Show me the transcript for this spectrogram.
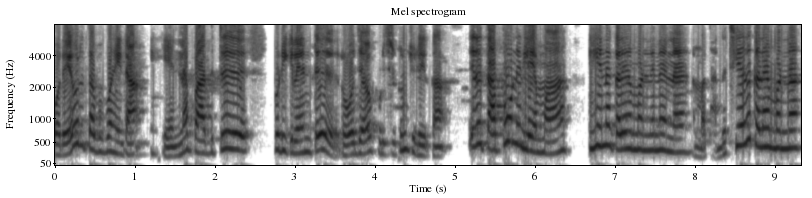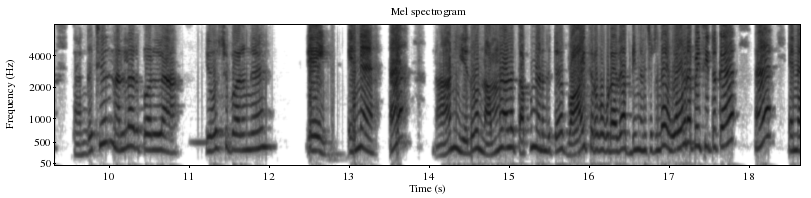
ஒரே ஒரு தப்பு பண்ணிட்டான். என்ன பார்த்துட்டு பிடிக்கலன்ட்டு ரோஜாவை பிடிச்சிருக்குன்னு சொல்லியிருக்கான். இது தப்பு ஒண்ணு இல்லையம்மா. நீ என்ன கல்யாணம் பண்ணேன்னு என்ன? நம்ம தங்கச்சியாவது கல்யாணம் பண்ண. தங்கச்சியாவது நல்லா இருக்கும்ல யோசிச்சு பாருங்க. ஏய் என்ன? ஆ? நான் ஏதோ நம்மளால தப்பு நடந்துட்டு வாய் திறக்க கூடாது அப்படின்னு நினைச்சிட்டு இருந்தா ஓவரா பேசிட்டு இருக்க? என்ன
